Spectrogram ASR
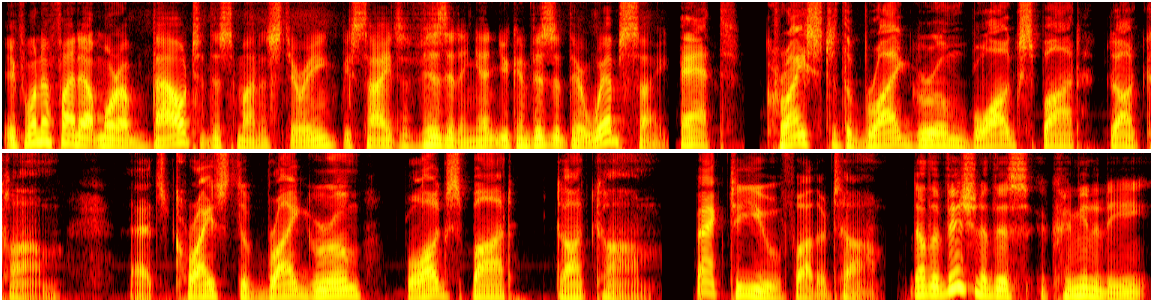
If you want to find out more about this monastery, besides visiting it, you can visit their website at ChristTheBridegroomBlogspot.com. That's Christ the Bridegroom, blogspot.com. Back to you, Father Tom. Now, the vision of this community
